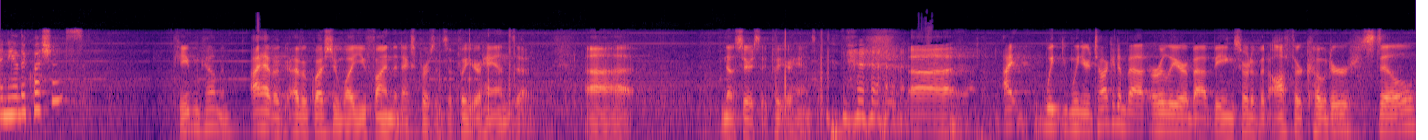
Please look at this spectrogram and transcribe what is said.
Any other questions? Keep them coming. I have a I have a question while you find the next person. So put your hands up. Uh, no, seriously, put your hands up. uh, I when, when you're talking about earlier about being sort of an author coder still,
